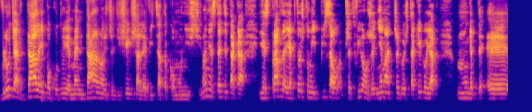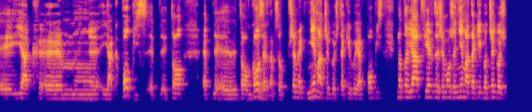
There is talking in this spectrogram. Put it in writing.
W ludziach dalej pokutuje mentalność, że dzisiejsza lewica to komuniści. No niestety taka jest prawda. Jak ktoś tu mi pisał przed chwilą, że nie ma czegoś takiego jak, mm, e, jak, jak popis, e, to, e, to Gozer napisał, Przemek, nie ma czegoś takiego jak popis, no to ja twierdzę, że może nie ma takiego czegoś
